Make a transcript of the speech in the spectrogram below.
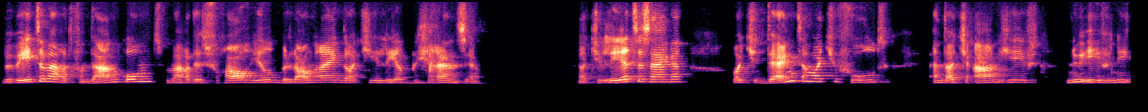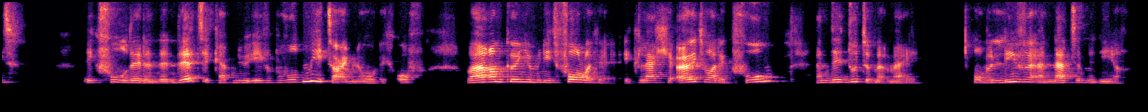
we weten waar het vandaan komt, maar het is vooral heel belangrijk dat je leert begrenzen. Dat je leert te zeggen wat je denkt en wat je voelt en dat je aangeeft, nu even niet. Ik voel dit en dit en dit, ik heb nu even bijvoorbeeld me-time nodig. Of waarom kun je me niet volgen? Ik leg je uit wat ik voel en dit doet het met mij. Op een lieve en nette manier.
